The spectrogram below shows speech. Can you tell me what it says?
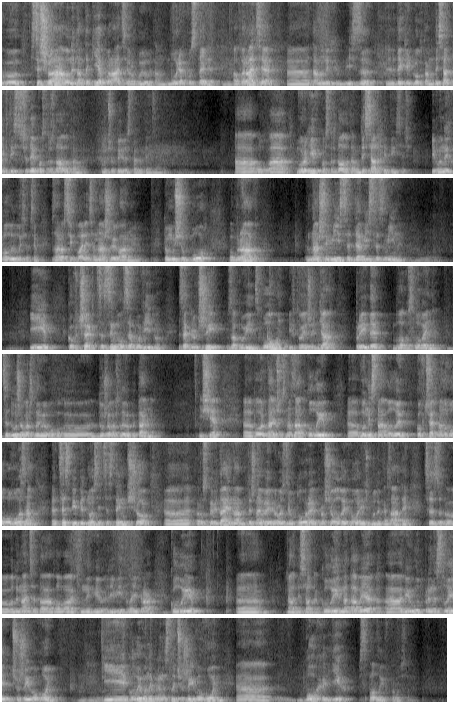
США, вони там такі операції робили, там буря в пустелі. Операція, е, там у них із е, декількох там, десятків тисяч людей постраждало там, ну, 400 людей може. А, а ворогів постраждало там десятки тисяч. І вони хвалилися цим. Зараз всі хваляться нашою армією. Тому що Бог обрав наше місце для місця зміни. І ковчег це символ заповіту. Заключи заповіт з Богом, і в твоє життя прийде благословення. Це дуже важливе, е, дуже важливе питання. І ще, е, повертаючись назад, коли е, вони ставили ковчег на нового воза, це співвідноситься з тим, що е, розповідає нам тижневий розділ Тори, про що Олег Георгійович буде казати. Це з е, 11 глава книги Лівіт, Вайкра, коли. е, А, 10. Коли Надав і Авіуд принесли чужий вогонь. І коли вони принесли чужий вогонь, Бог їх спалив просто.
